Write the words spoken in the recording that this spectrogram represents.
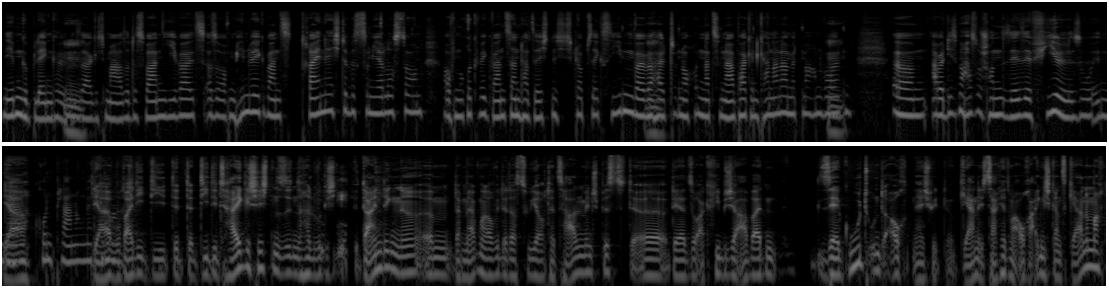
Nebengeblänkel, Mhm. sage ich mal. Also das waren jeweils, also auf dem Hinweg waren es drei Nächte bis zum Yellowstone. Auf dem Rückweg waren es dann tatsächlich, ich glaube, sechs, sieben, weil wir Mhm. halt noch einen Nationalpark in Kanada mitmachen wollten. Ähm, aber diesmal hast du schon sehr, sehr viel so in Ja. der Grundplanung mitgemacht. Ja, wobei die, die, die, die Detailgeschichten sind halt wirklich dein Ding. Ne? Ähm, da merkt man auch wieder, dass du ja auch der Zahlenmensch bist, der, der so akribische Arbeiten sehr gut und auch, ne, ich will gerne, ich sage jetzt mal auch eigentlich ganz gerne macht,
